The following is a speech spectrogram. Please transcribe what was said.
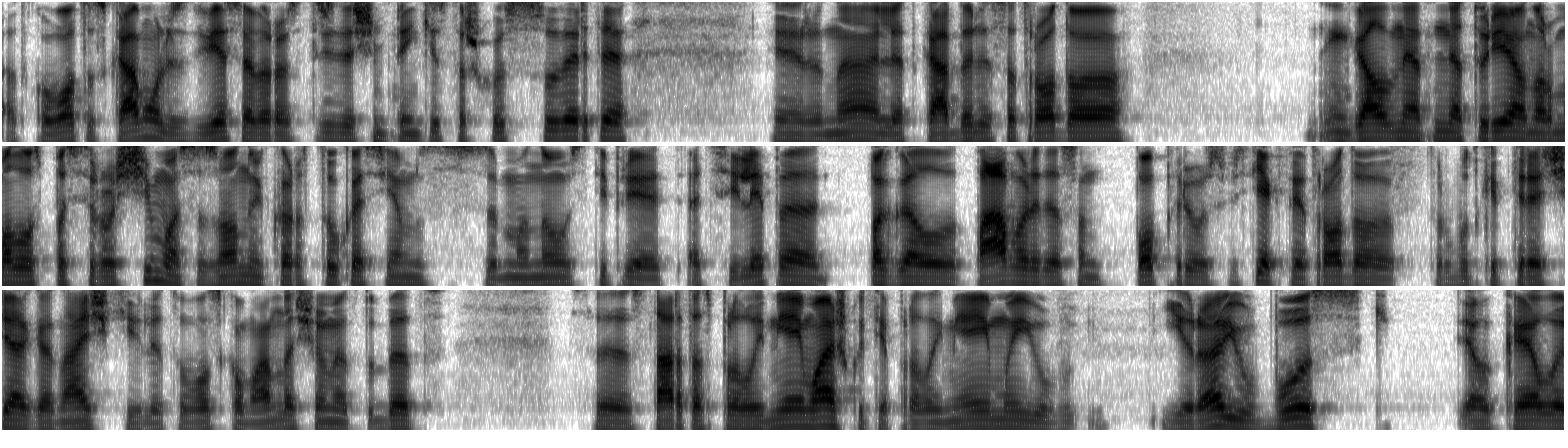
atkovotus kamolius, dviese veros 35 taškus suvertė. Uh, Ir, na, Lietkabelis atrodo, gal net neturėjo normalaus pasiruošimo sezonui kartu, kas jiems, manau, stipriai atsiliepia pagal pavardės ant popieriaus. Vis tiek tai atrodo turbūt kaip trečia gana aiškiai Lietuvos komanda šiuo metu, bet startas pralaimėjimai, aišku, tie pralaimėjimai jų yra, jų bus, LKL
